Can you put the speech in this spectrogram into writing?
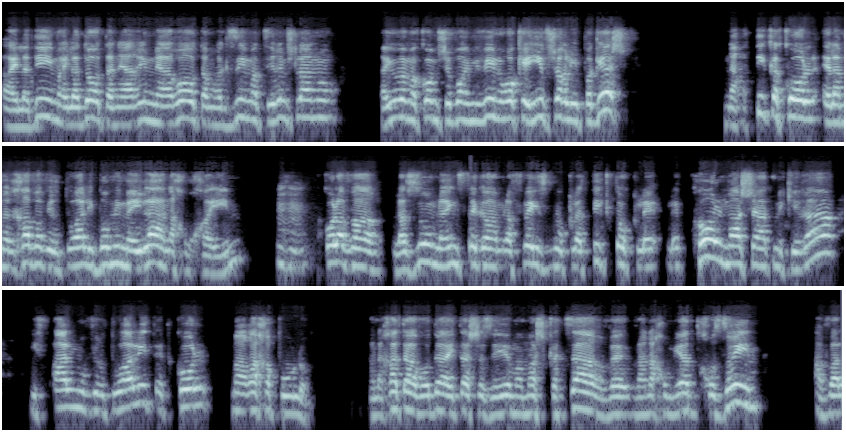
הילדים, הילדות, הנערים, נערות, המרכזים, הצעירים שלנו, היו במקום שבו הם הבינו, אוקיי, אי אפשר להיפגש, נעתיק הכל אל המרחב הווירטואלי, בו ממילא אנחנו חיים. Mm-hmm. הכל עבר לזום, לאינסטגרם, לפייסבוק, לטיק-טוק, לכל מה שאת מכירה, הפעלנו וירטואלית את כל מערך הפעולות. הנחת העבודה הייתה שזה יהיה ממש קצר, ואנחנו מיד חוזרים, אבל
